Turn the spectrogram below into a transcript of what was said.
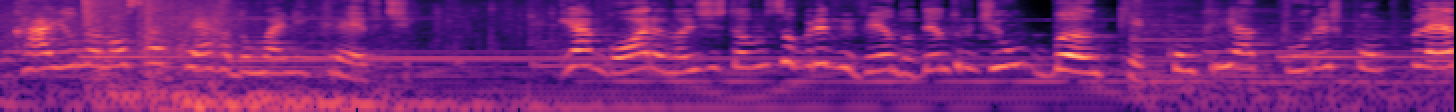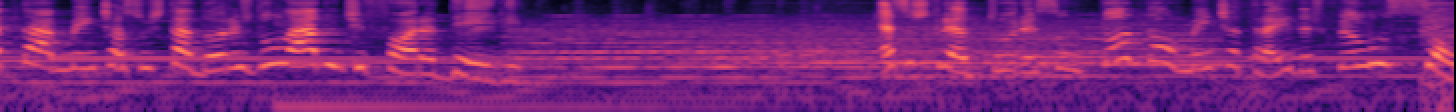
caiu na nossa terra do Minecraft. E agora nós estamos sobrevivendo dentro de um bunker com criaturas completamente assustadoras do lado de fora dele. Essas criaturas são totalmente atraídas pelo som.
